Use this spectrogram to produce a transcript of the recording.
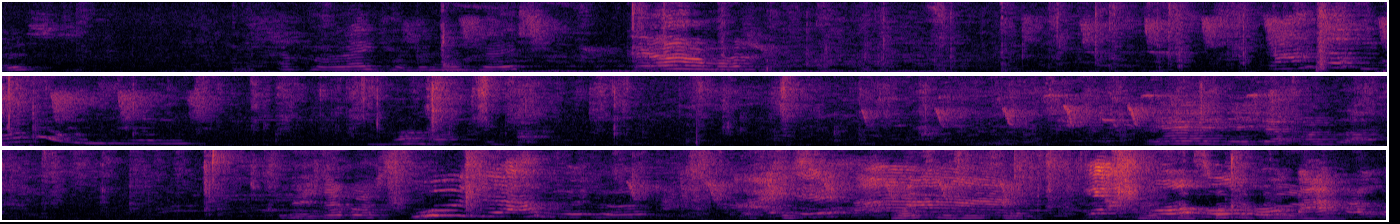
Ik heb een hebben we zus. Ja, maar... Nee, dit is van. Nee, dat was... Hoe is het? Hoe is het? Hoe is het? Hoe is het? Hoe is het?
